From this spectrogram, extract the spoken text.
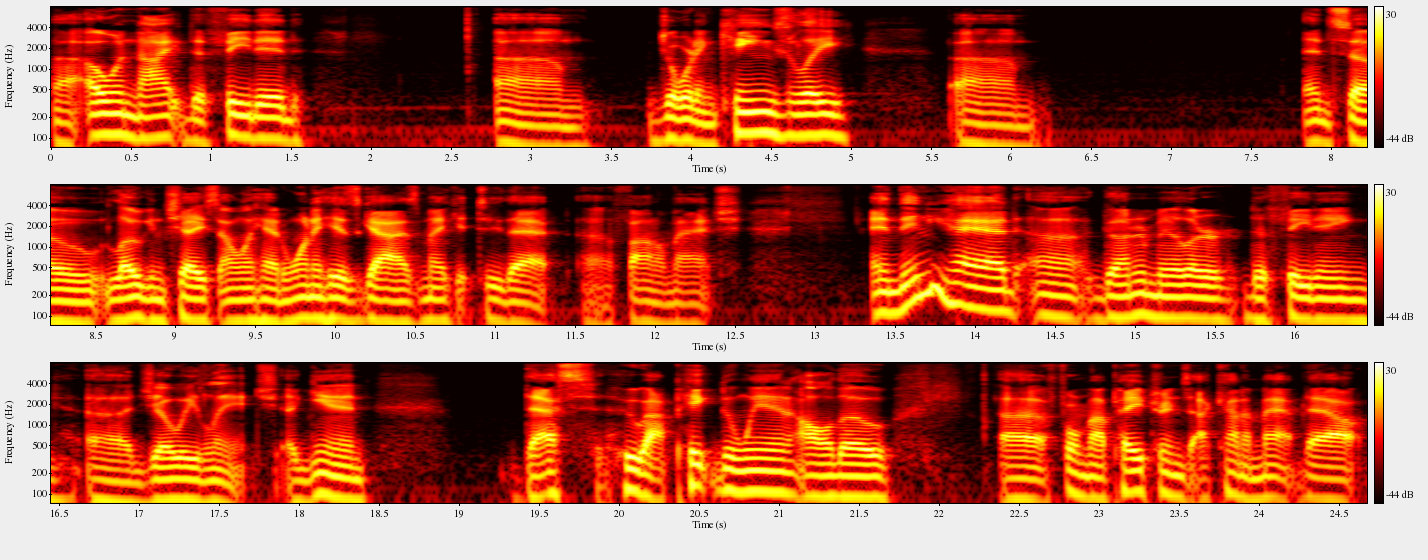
uh, Owen Knight defeated um, Jordan Kingsley. Um, and so Logan Chase only had one of his guys make it to that uh, final match. And then you had uh, Gunnar Miller defeating uh, Joey Lynch. Again, that's who I picked to win. Although uh, for my patrons, I kind of mapped out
